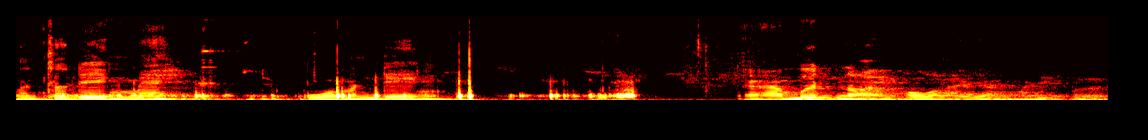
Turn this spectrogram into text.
มันจะเด้งไหมกลัวมันเด้งนะคะมืดหน่อยเพราะว่ายังไม่ได้เปิด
